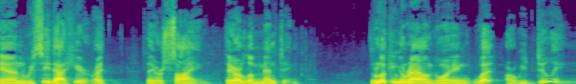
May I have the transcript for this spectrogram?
And we see that here, right? They are sighing, they are lamenting. They're looking around going, What are we doing?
